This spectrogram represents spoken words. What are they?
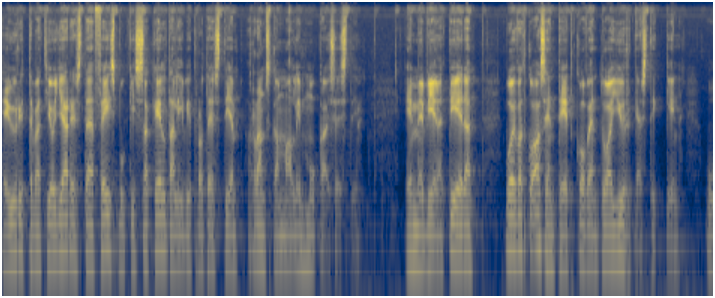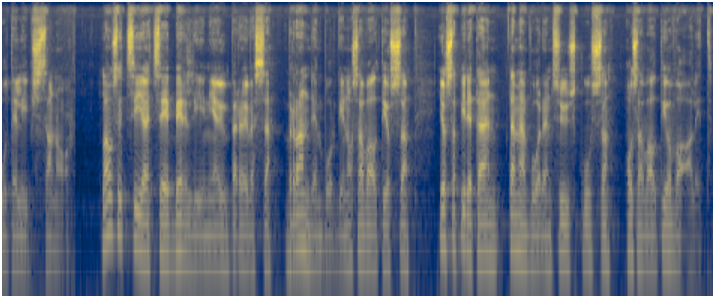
He yrittävät jo järjestää Facebookissa keltaliiviprotestia Ranskan mallin mukaisesti. Emme vielä tiedä, voivatko asenteet koventua jyrkästikin, Ute Lipsch sanoo. Lausit sijaitsee Berliiniä ympäröivässä Brandenburgin osavaltiossa – jossa pidetään tämän vuoden syyskuussa osavaltiovaalit.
